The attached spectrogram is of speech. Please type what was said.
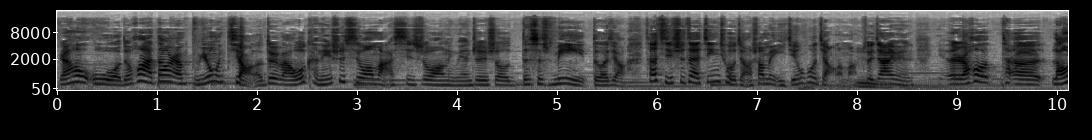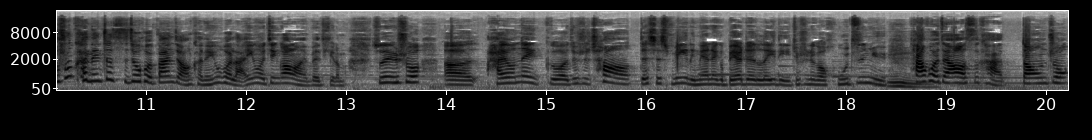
然后我的话当然不用讲了，对吧？我肯定是希望马戏之王里面这首 This Is Me 得奖。他其实，在金球奖上面已经获奖了嘛，最佳演员。呃，然后他呃，狼叔肯定这次就会颁奖，肯定会来，因为金刚狼也被提了嘛。所以说，呃，还有那个就是唱《This Is Me》里面那个 Bearded Lady，就是那个胡子女，她会在奥斯卡当中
